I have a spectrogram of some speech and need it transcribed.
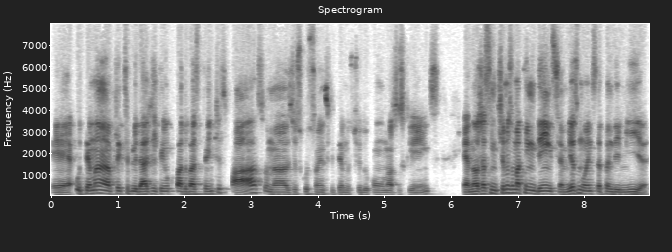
É, o tema flexibilidade tem ocupado bastante espaço nas discussões que temos tido com nossos clientes. É, nós já sentimos uma tendência, mesmo antes da pandemia,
